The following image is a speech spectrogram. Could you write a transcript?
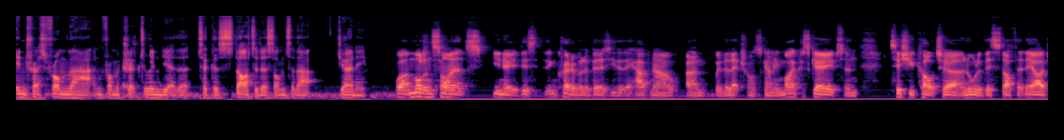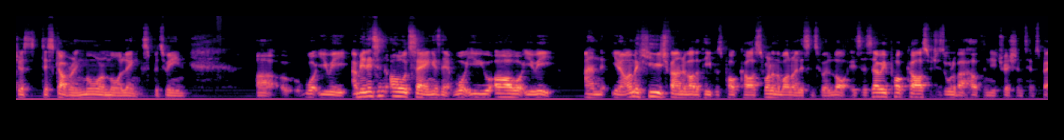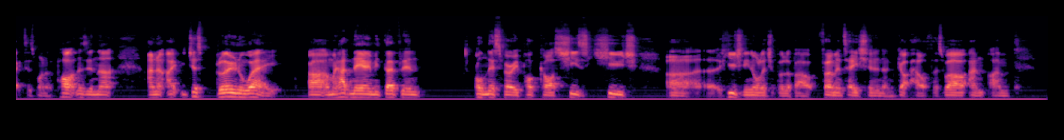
interest from that and from a trip to India that took us started us onto that journey. Well, modern science, you know, this incredible ability that they have now um, with electron scanning microscopes and tissue culture and all of this stuff that they are just discovering more and more links between uh, what you eat. I mean, it's an old saying, isn't it? What you are, what you eat. And you know, I'm a huge fan of other people's podcasts. One of the one I listen to a lot is the Zoe podcast, which is all about health and nutrition. Tim Spector is one of the partners in that, and I just blown away. Uh, and we had Naomi Devlin on this very podcast. She's huge, uh, hugely knowledgeable about fermentation and gut health as well. And I'm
